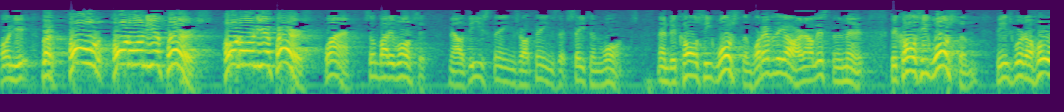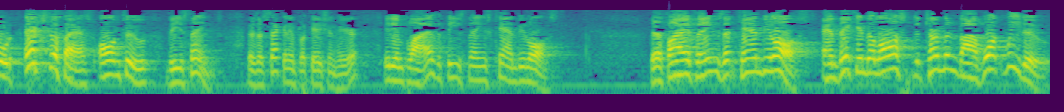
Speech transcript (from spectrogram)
on your, but hold, hold on to your purse. Hold on to your purse. Why? Somebody wants it. Now, these things are things that Satan wants. And because he wants them, whatever they are, now I'll list them in a minute, because he wants them means we're to hold extra fast onto these things. There's a second implication here. It implies that these things can be lost. There are five things that can be lost, and they can be lost determined by what we do.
